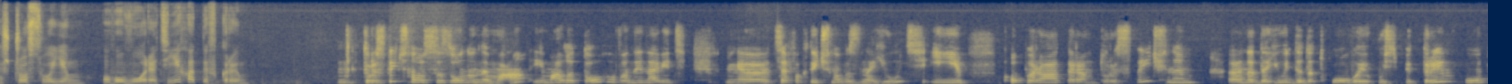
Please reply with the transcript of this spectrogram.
що своїм говорять? Їхати в Крим? Туристичного сезону нема, і мало того, вони навіть е, це фактично визнають, і операторам туристичним е, надають додаткову якусь підтримку,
